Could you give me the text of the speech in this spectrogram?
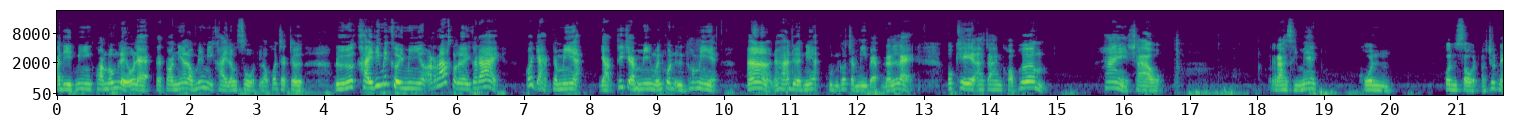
อดีตมีความล้มเหลวแหละ แต่ตอนนี้เราไม่มีใครเราโสดเราก็จะเจอ หรือใครที่ไม่เคยมีรักเลยก็ได้ ก็อยากจะมีอะอยากที่จะมีเหมือนคนอื่นเขามีอ่านะคะเดือนนี้คุณก็จะมีแบบนั้นแหละ โอเค อาจารย์ขอเพิ่ม ให้ชาว ราศีเมษคน คนโสดเอาชุดไหน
